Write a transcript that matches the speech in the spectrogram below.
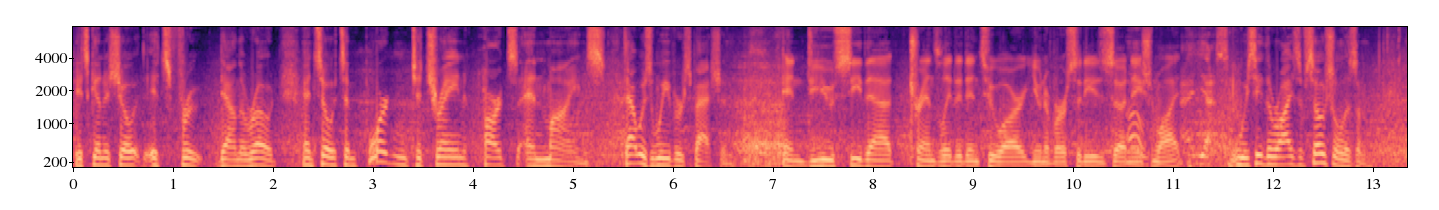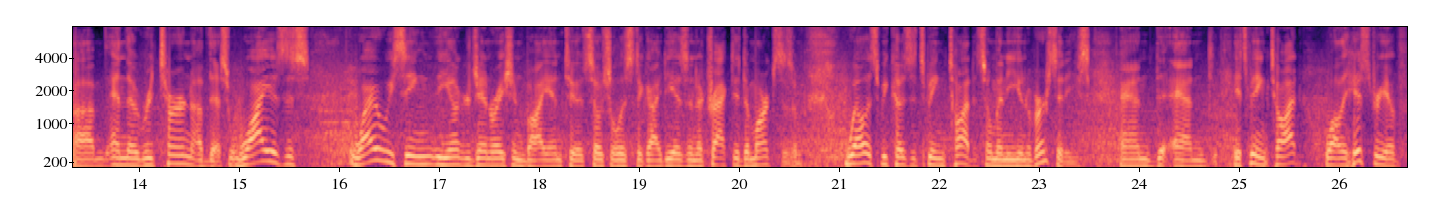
it's going to show its fruit down the road, and so it's important to train hearts and minds. That was Weaver's passion. And do you see that translated into our universities uh, oh, nationwide? Uh, yes, we see the rise of socialism um, and the return of this. Why is this? Why are we seeing the younger generation buy into socialistic ideas and attracted to Marxism? Well, it's because it's being taught at so many universities, and and it's being taught while the history of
